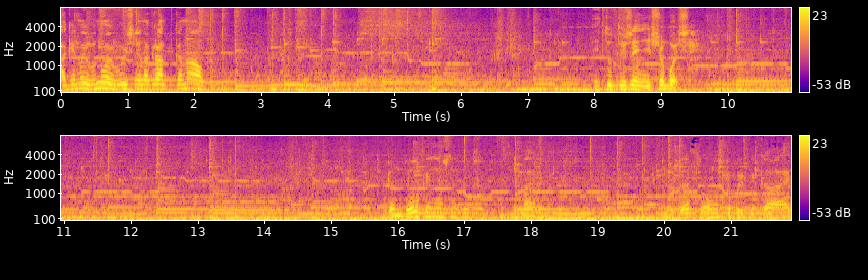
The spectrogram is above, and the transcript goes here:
Так, и мы вновь вышли на Гранд Канал. И тут движение еще больше. Гондол, конечно, тут. И Уже солнышко припекает.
